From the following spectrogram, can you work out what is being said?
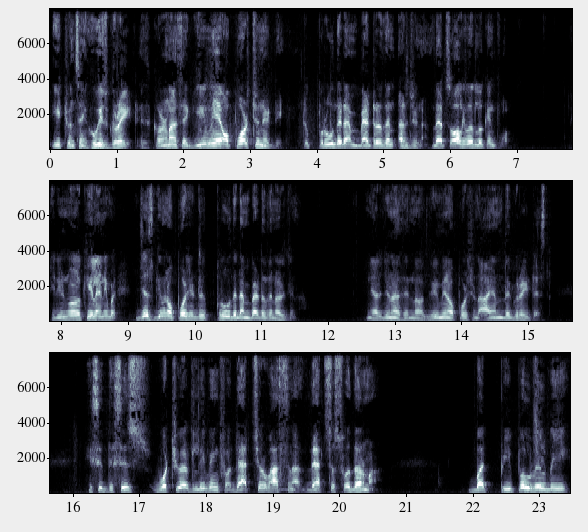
each one saying who is great karna said give me an opportunity to prove that i'm better than arjuna that's all he was looking for he didn't want to kill anybody just give an opportunity to prove that I'm better than Arjuna. And Arjuna said, No, give me an opportunity. I am the greatest. He said, This is what you are living for. That's your vasana. That's your swadharma. But people will be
